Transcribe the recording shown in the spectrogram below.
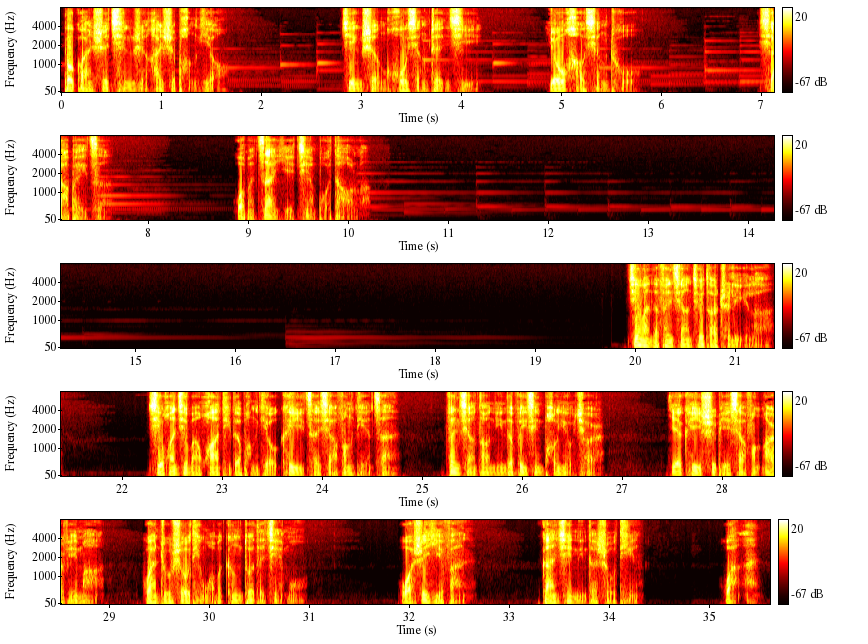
不管是亲人还是朋友，今生互相珍惜，友好相处。下辈子，我们再也见不到了。今晚的分享就到这里了，喜欢今晚话题的朋友，可以在下方点赞。分享到您的微信朋友圈，也可以识别下方二维码关注收听我们更多的节目。我是一凡，感谢您的收听，晚安。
